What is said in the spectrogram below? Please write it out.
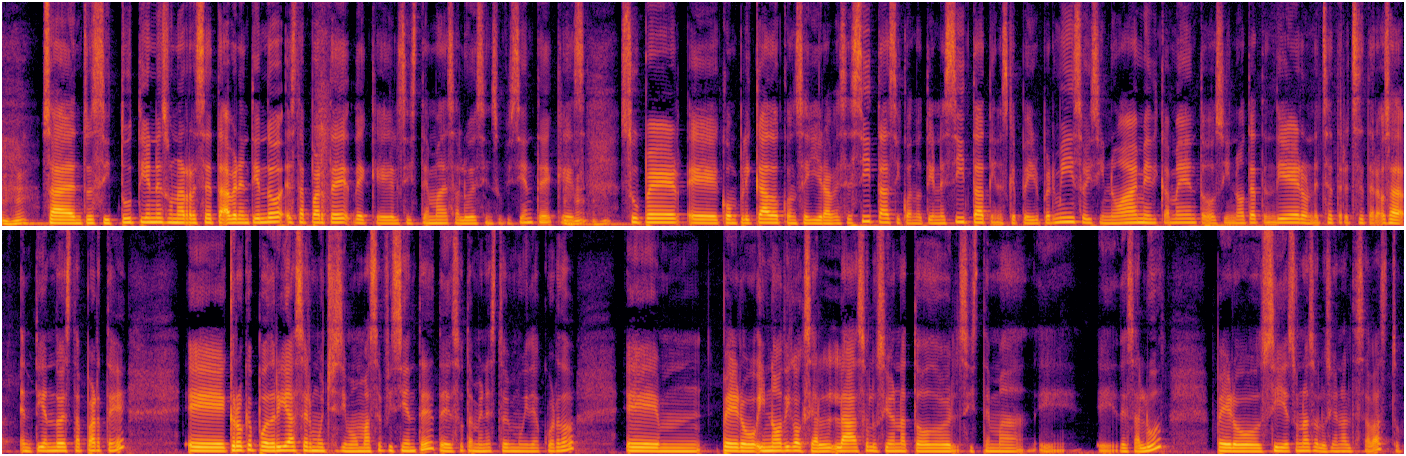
O sea, entonces si tú tienes una receta, a ver, entiendo esta parte de que el sistema de salud es insuficiente, que es súper eh, complicado conseguir a veces citas y cuando tienes cita tienes que pedir permiso y si no hay medicamento o si no te atendieron, etcétera, etcétera. O sea, entiendo esta parte. Eh, creo que podría ser muchísimo más eficiente, de eso también estoy muy de acuerdo. Eh, pero, y no digo que sea la solución a todo el sistema eh, eh, de salud, pero sí es una solución al desabasto.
